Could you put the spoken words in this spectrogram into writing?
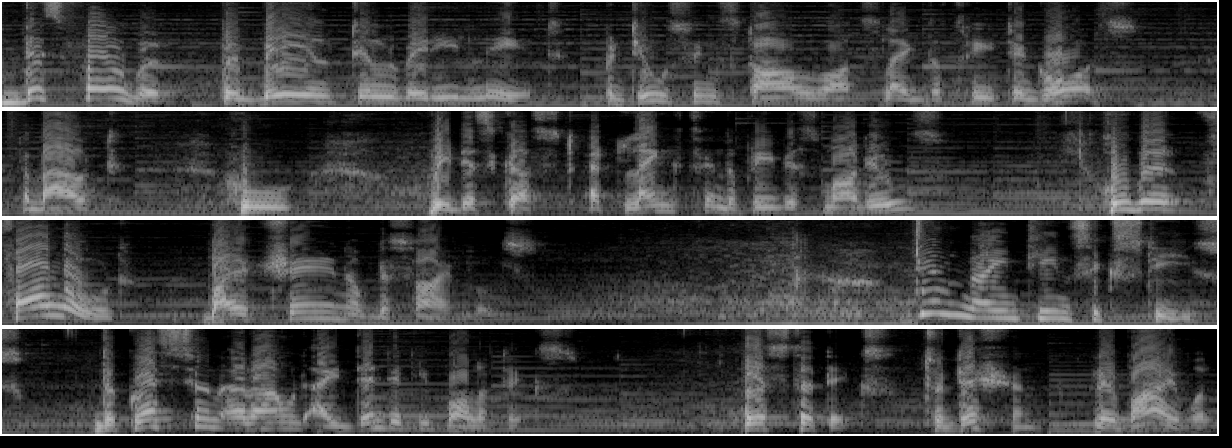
This fervor prevailed till very late, producing stalwarts like the three Tagores, about who we discussed at length in the previous modules, who were followed by a chain of disciples. Till 1960s, the question around identity politics, aesthetics, tradition, revival,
